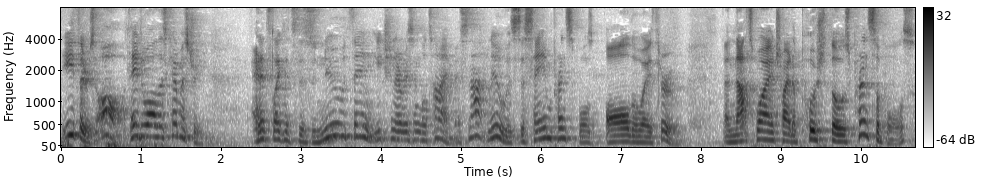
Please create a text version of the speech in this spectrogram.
ethers. Oh, they do all this chemistry. And it's like it's this new thing each and every single time. It's not new, it's the same principles all the way through. And that's why I try to push those principles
